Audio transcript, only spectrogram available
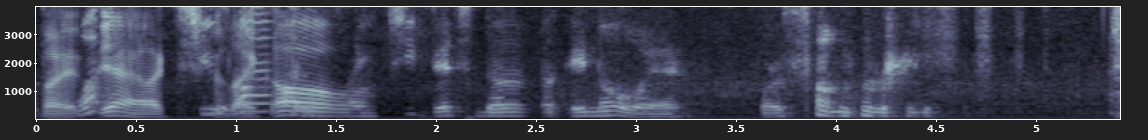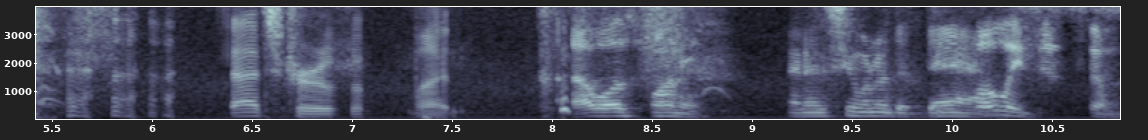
But What? yeah, like she was like, "Oh, like, she ditched the Inoue for some reason, that's true," but That was funny. and then she wanted to dance. Fully dissed him.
